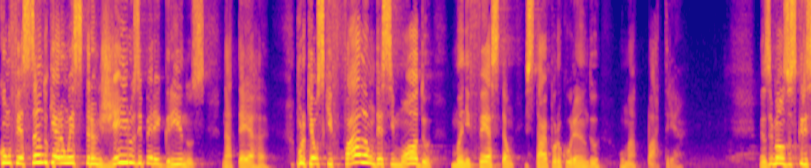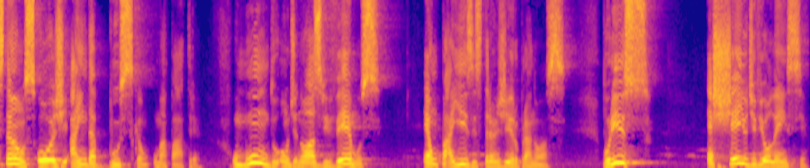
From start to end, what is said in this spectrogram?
confessando que eram estrangeiros e peregrinos na terra porque os que falam desse modo manifestam estar procurando uma pátria. Meus irmãos, os cristãos hoje ainda buscam uma pátria. O mundo onde nós vivemos é um país estrangeiro para nós. Por isso, é cheio de violência,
